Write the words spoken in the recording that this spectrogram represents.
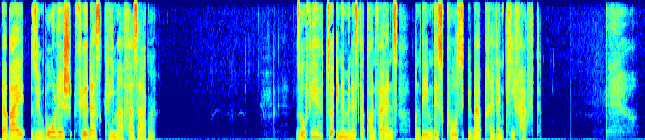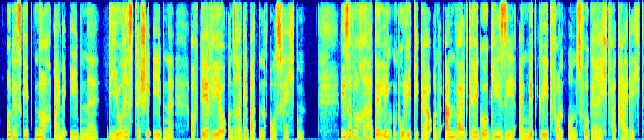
dabei symbolisch für das Klimaversagen. So viel zur Innenministerkonferenz und dem Diskurs über Präventivhaft. Und es gibt noch eine Ebene, die juristische Ebene, auf der wir unsere Debatten ausfechten. Diese Woche hat der linken Politiker und Anwalt Gregor Gysi ein Mitglied von uns vor Gericht verteidigt.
